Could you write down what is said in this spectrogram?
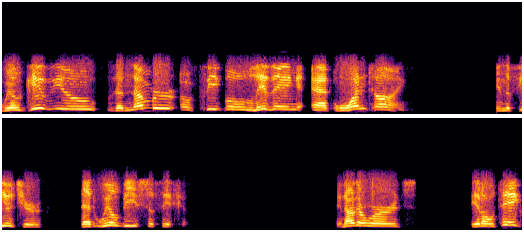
will give you the number of people living at one time in the future that will be sufficient. In other words, it'll take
